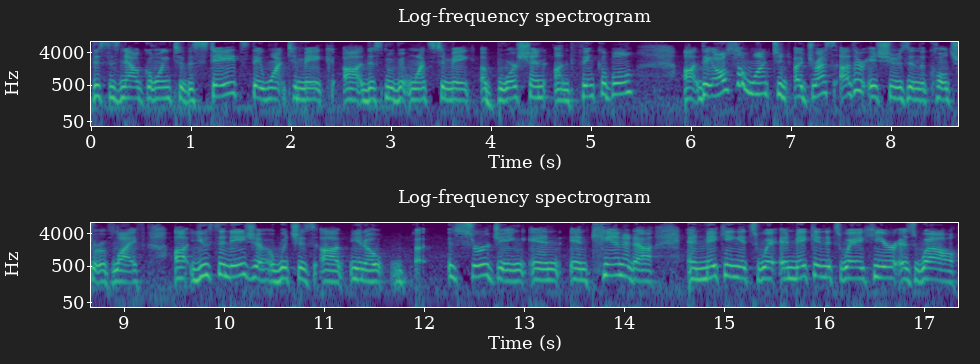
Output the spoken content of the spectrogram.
This is now going to the states. They want to make uh, this movement wants to make abortion unthinkable. Uh, they also want to address other issues in the culture of life, uh, euthanasia, which is uh, you know surging in, in Canada and making its way and making its way here as well.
